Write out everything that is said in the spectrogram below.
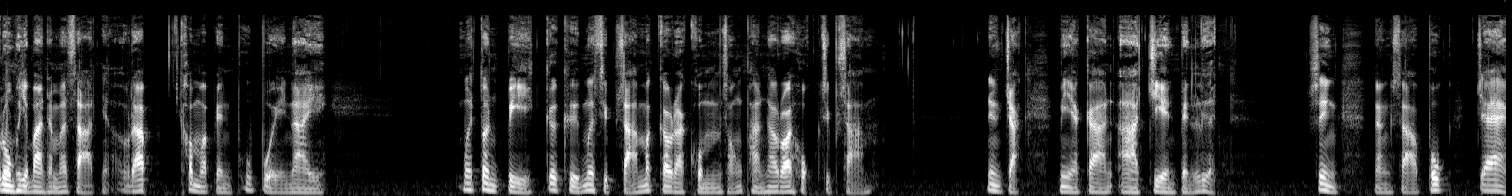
โรงพยาบาลธรรมศาสตร์เนี่ยรับ เข้ามาเป็นผู้ป่วยใน เมื่อต้นปีก็คือเมื่อ 13 มกราคม 2563 เนื่องจากมีอาการอาเจียนเป็นเลือด ซึ่งนางสาวปุ๊กแจ้ง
